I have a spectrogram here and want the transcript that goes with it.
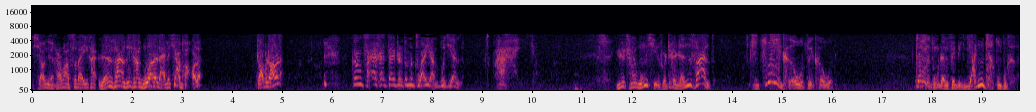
小女孩往四外一看，人贩子一看官儿来了，吓跑了，找不着了。刚才还在这，怎么转眼不见了？哎呀！于成龙心说：“这个人贩子是最可恶、最可恶的，这种人非得严惩不可呀！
